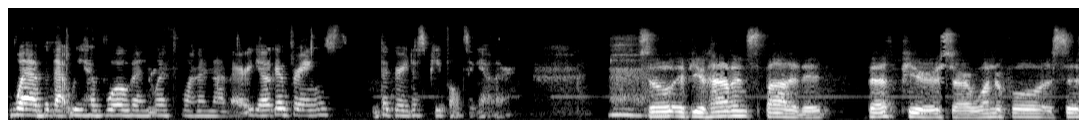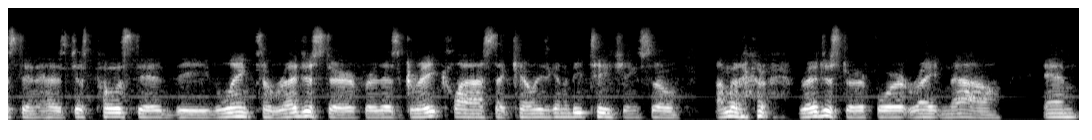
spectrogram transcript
web that we have woven with one another. Yoga brings the greatest people together. So if you haven't spotted it, Beth Pierce, our wonderful assistant, has just posted the link to register for this great class that Kelli's going to be teaching. So I'm going to register for it right now. And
